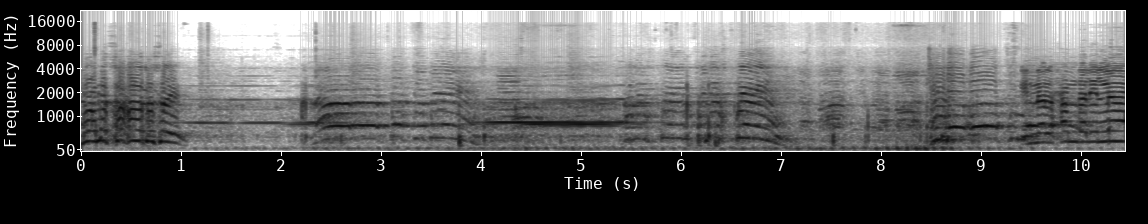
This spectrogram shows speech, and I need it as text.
মোহাম্মদ সাখাওয়াত হোসেন। আলহামদুলিল্লাহ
